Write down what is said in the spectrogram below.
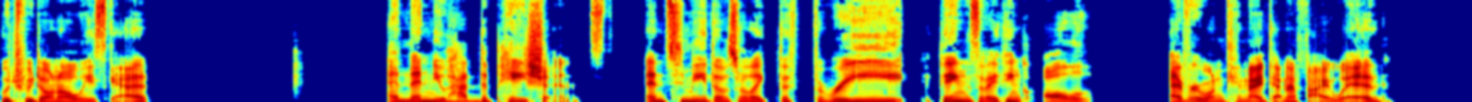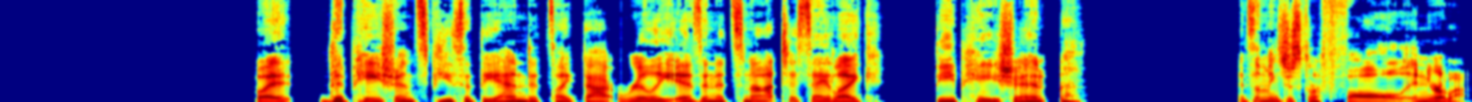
which we don't always get. And then you had the patience. And to me, those are like the three things that I think all everyone can identify with. But the patience piece at the end, it's like that really is. And it's not to say like, be patient and something's just going to fall in your lap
